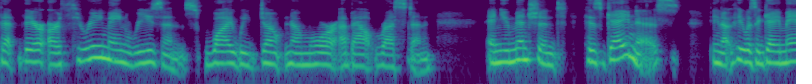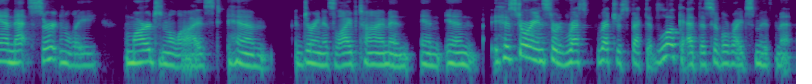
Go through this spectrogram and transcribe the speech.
that there are three main reasons why we don't know more about Rustin. And you mentioned his gayness, you know, he was a gay man, that certainly marginalized him during his lifetime and and in historians sort of retrospective look at the civil rights movement.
